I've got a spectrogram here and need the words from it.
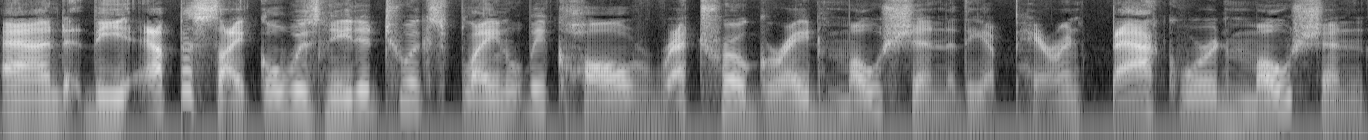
And the epicycle was needed to explain what we call retrograde motion, the apparent backward motion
